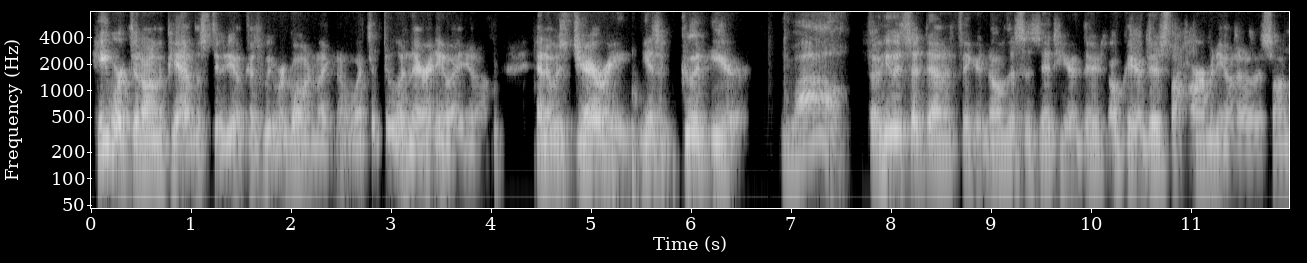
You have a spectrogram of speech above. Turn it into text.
he worked it on the piano in the studio because we were going like, no, what's it doing there anyway, you know? And it was Jerry. He has a good ear. Wow. So he would sit down and figure, no, this is it here. There's okay, there's the harmony on another song.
